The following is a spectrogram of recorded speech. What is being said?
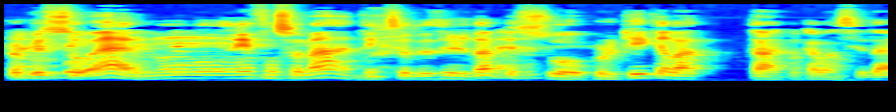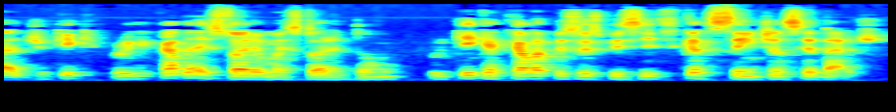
Pra É. pessoa, é, não, não ia funcionar, tem que ser o desejo da É. pessoa. Por que, que ela tá com aquela ansiedade? O que que- porque cada história é uma história, então por que, que aquela pessoa específica sente ansiedade?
